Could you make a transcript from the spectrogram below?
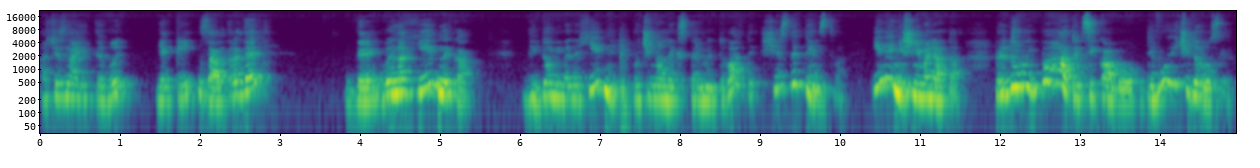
А чи знаєте ви, який завтра день? День винахідника. Відомі винахідники починали експериментувати ще з дитинства. І нинішні малята придумують багато цікавого, дивуючи дорослих.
